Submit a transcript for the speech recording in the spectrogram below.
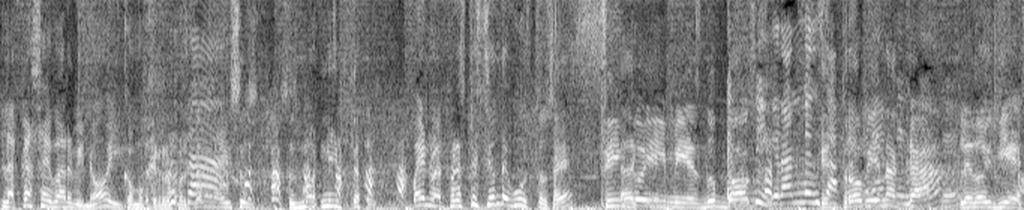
la casa de Barbie, ¿no? Y como que repartieron ahí sus, sus monitos. Bueno, pero es cuestión de gustos, ¿eh? 5 Cada y mi Snoop Eso Dogg, sí, gran que mensaje, entró bien acá, mensaje. le doy 10.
